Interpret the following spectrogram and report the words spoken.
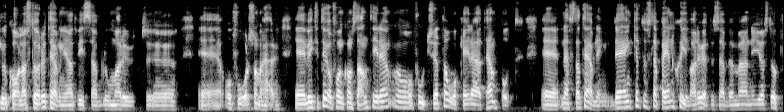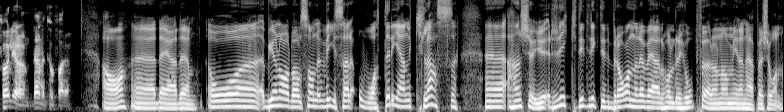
lokala större tävlingar att vissa blommar ut eh, eh, och får sådana här. Eh, viktigt är att få en konstant i det och fortsätta åka i det här tempot. Eh, nästa tävling. Det är enkelt att släppa en skiva, det vet du Sebbe, men just uppföljaren, den är tuffare. Ja, eh, det är det. Och eh, Björn Adolfsson visar återigen klass. Eh, Han kör ju riktigt, riktigt bra när det väl håller ihop för honom i den här personen.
